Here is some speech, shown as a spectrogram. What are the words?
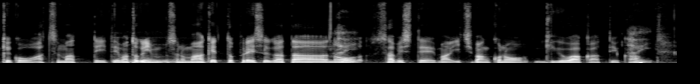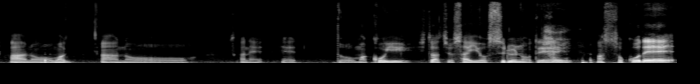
結構集まっていて、まあ、特にそのマーケットプレイス型のサービスで、まあ、一番このギグワーカーっていうか、あのまあ、あのですかね、えっとまあ、こういう人たちを採用するので、はい、まあ、そこで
